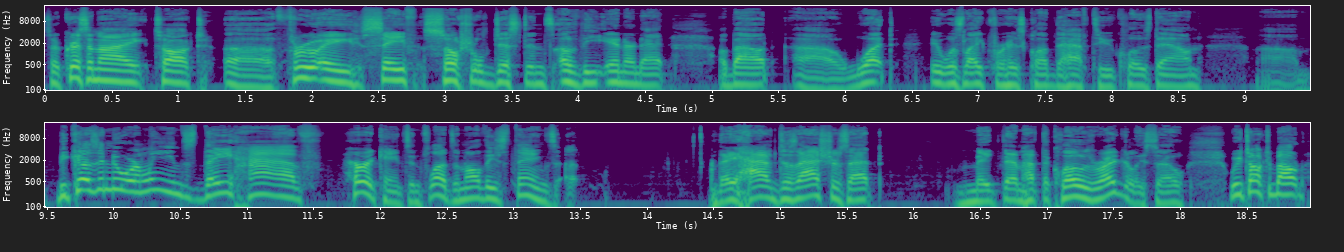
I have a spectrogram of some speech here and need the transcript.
So Chris and I talked uh, through a safe social distance of the internet about uh, what it was like for his club to have to close down. Um, because in New Orleans, they have hurricanes and floods and all these things. Uh, they have disasters that make them have to close regularly. So we talked about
